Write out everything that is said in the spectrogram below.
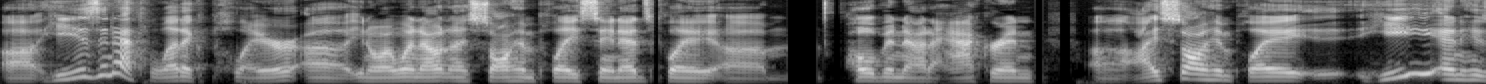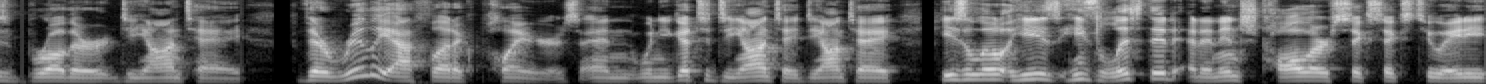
Uh, he is an athletic player. Uh, you know, I went out and I saw him play St. Ed's play um, Hoban out of Akron. Uh, I saw him play. He and his brother Deontay, they're really athletic players. And when you get to Deontay, Deontay, he's a little he's he's listed at an inch taller, 6'6", 280,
